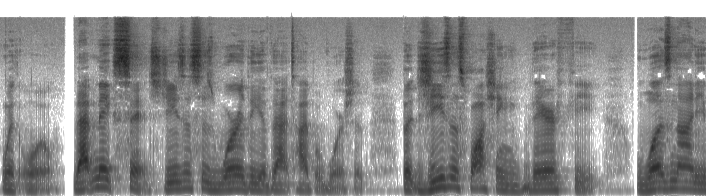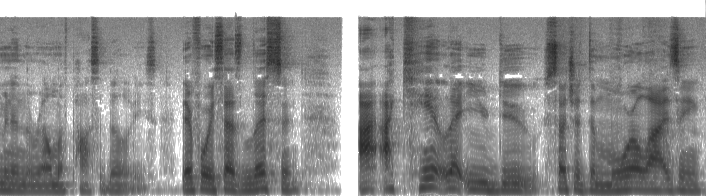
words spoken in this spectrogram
with oil. That makes sense. Jesus is worthy of that type of worship. But Jesus washing their feet was not even in the realm of possibilities. Therefore, he says, Listen, I, I can't let you do such a demoralizing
